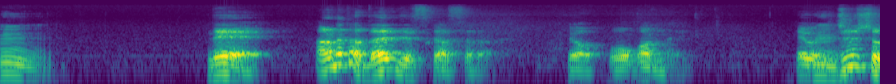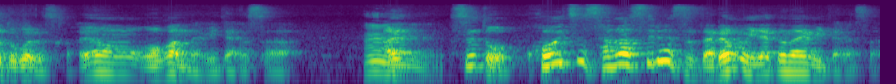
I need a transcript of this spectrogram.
うん。で「あなた誰ですか?」って言ったら「いやわかんない」いやうん。住所どこですか?」「いやわかんない」みたいなさ、うん。あれするとこいつ探せるやつ誰もいなくないみたいなさ。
